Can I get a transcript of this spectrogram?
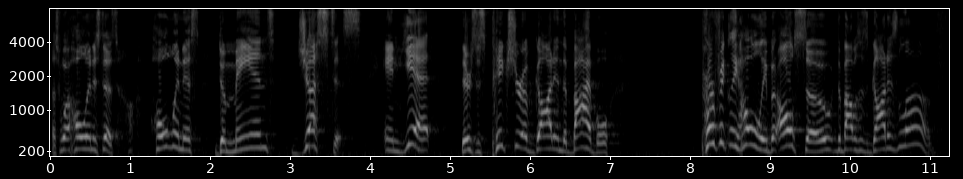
That's what holiness does. Holiness demands justice. And yet, there's this picture of God in the Bible, perfectly holy, but also the Bible says God is love.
